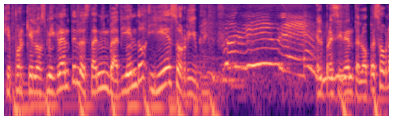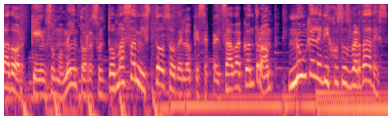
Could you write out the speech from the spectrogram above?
que porque los migrantes lo están invadiendo y es horrible. El presidente López Obrador, que en su momento resultó más amistoso de lo que se pensaba con Trump, nunca le dijo sus verdades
